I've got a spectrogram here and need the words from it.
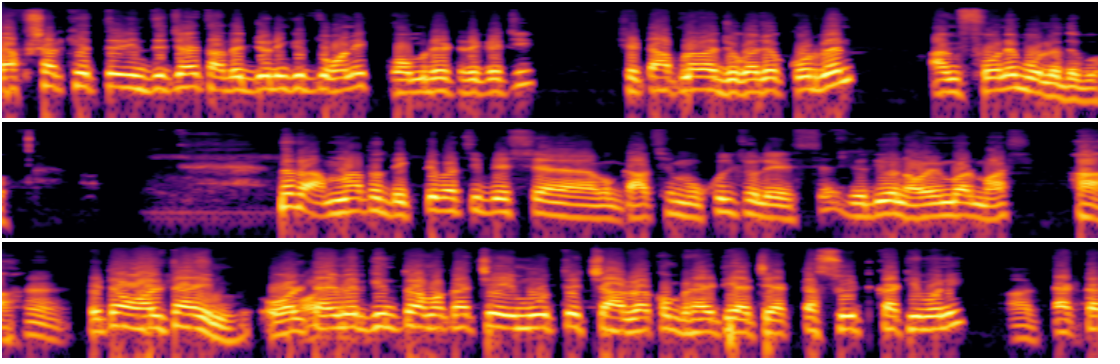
ব্যবসার ক্ষেত্রে নিতে চায় তাদের জন্য কিন্তু অনেক কম রেট রেখেছি। সেটা আপনারা যোগাযোগ করবেন আমি ফোনে বলে দেবো। দাদা আমরা তো দেখতে পাচ্ছি বেশ গাছে মুকুল চলে এসেছে যদিও নভেম্বর মাস। হ্যাঁ হ্যাঁ। এটা অল টাইম অল টাইমের কিন্তু আমার কাছে এই মুহূর্তে চার রকম ভ্যারাইটি আছে। একটা সুইট কাটিমনি আচ্ছা। একটা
